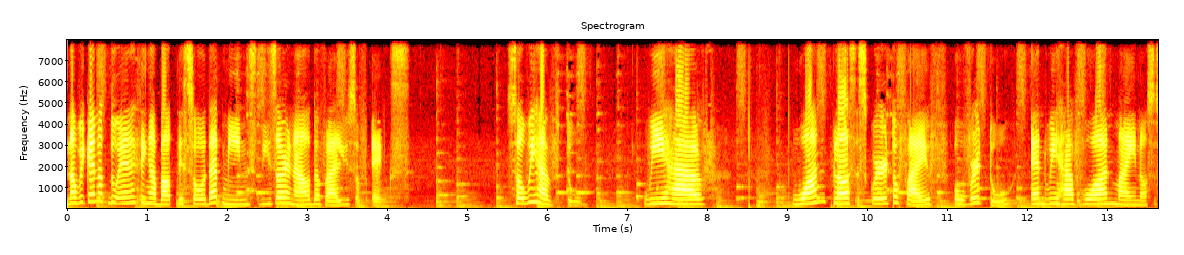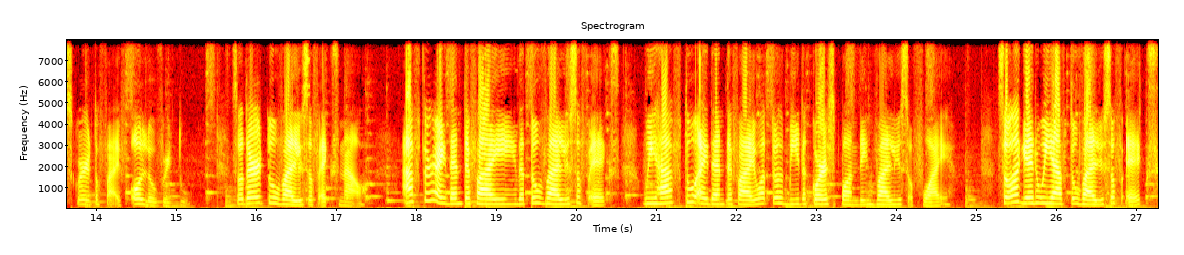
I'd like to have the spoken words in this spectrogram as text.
Now we cannot do anything about this so that means these are now the values of x. So we have 2 we have 1 plus square root of 5 over 2 and we have 1 minus square root of 5 all over 2. So there are two values of x now. After identifying the two values of x, we have to identify what will be the corresponding values of y. So again, we have two values of x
